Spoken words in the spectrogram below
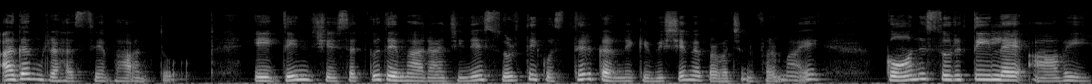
अगम रहस्य भाग दो। एक दिन श्री सतगुरुदेव महाराज जी ने सुरती को स्थिर करने के विषय में प्रवचन फरमाए, कौन सुरती ले आवे,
